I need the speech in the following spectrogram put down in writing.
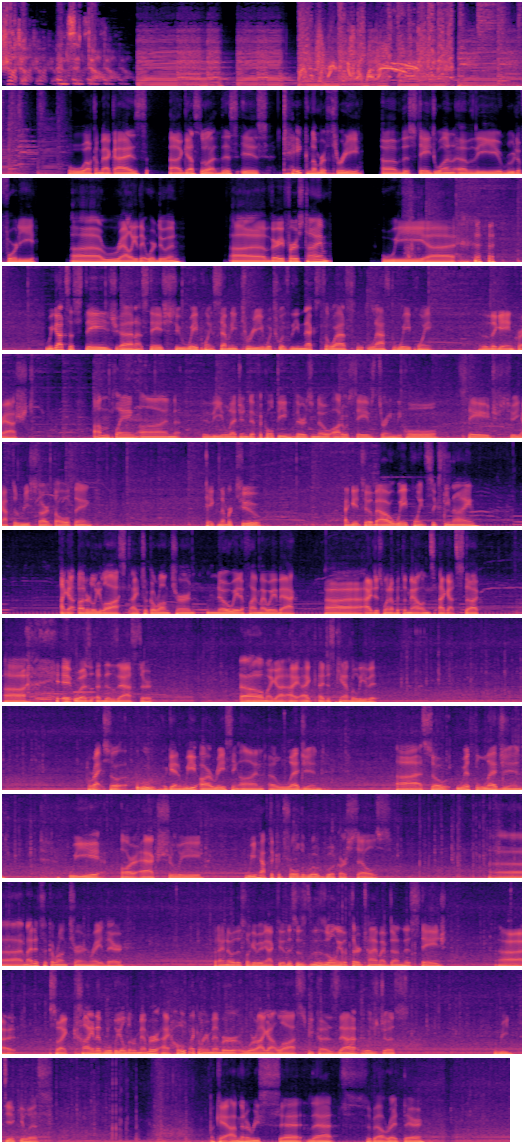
Shut up and sit down. Welcome back, guys. Uh, guess what? This is take number three of the stage one of the Ruta 40 uh, rally that we're doing. Uh, very first time, we uh, we got to stage, uh, not stage, to waypoint 73, which was the next to last last waypoint. The game crashed. I'm playing on the legend difficulty. There's no auto saves during the whole stage, so you have to restart the whole thing. Take number two. I get to about waypoint 69. I got utterly lost. I took a wrong turn. No way to find my way back. Uh, I just went up at the mountains. I got stuck. Uh, it was a disaster. Oh my god. I, I, I just can't believe it. All right, so ooh, again, we are racing on a legend. Uh, so with legend, we are actually we have to control the road book ourselves. Uh, I might have took a wrong turn right there, but I know this will get me back to. You. This is this is only the third time I've done this stage, uh, so I kind of will be able to remember. I hope I can remember where I got lost because that was just ridiculous. Okay, I'm gonna reset that about right there.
